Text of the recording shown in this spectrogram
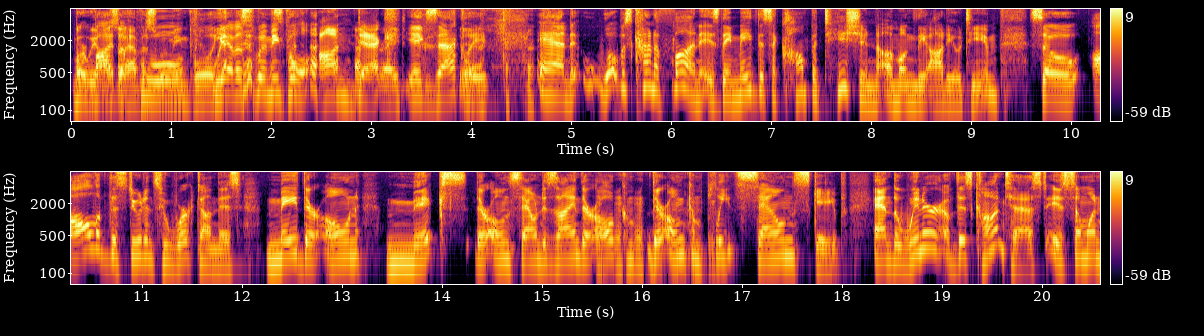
we're we by also the have a pool. swimming pool, We yeah. have a swimming pool on deck. Right. Exactly. and what was kind of fun is they made this a competition among the audio team. So all of the students who worked on this made their own mix, their own sound design, their all com- their own complete soundscape. And the winner of this contest is someone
